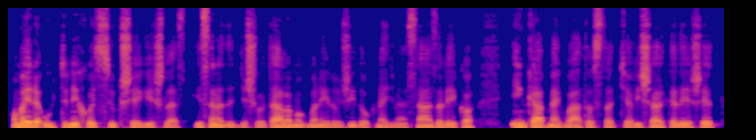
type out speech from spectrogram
amelyre úgy tűnik, hogy szükség is lesz, hiszen az Egyesült Államokban élő zsidók 40%-a inkább megváltoztatja viselkedését,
